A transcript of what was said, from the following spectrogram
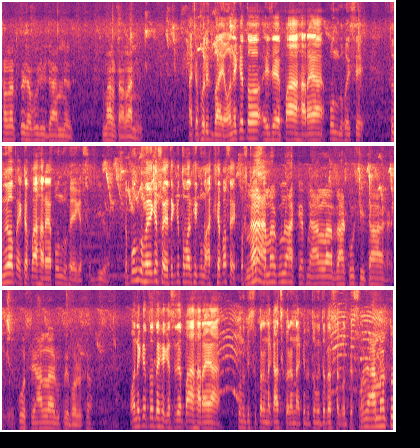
সলাট করে পুঁজি দেয় আপনার মালটা রানি আচ্ছা ফরিদ ভাই অনেকে তো এই যে পা হারায়া পঙ্গু হয়েছে তুমিও একটা পা হারায়া পঙ্গু হয়ে গেছো। তো পঙ্গু হয়ে গেছো এতে কি তোমার কি কোনো আক্ষেপ আছে? না আমার কোনো আক্ষেপ নেই। আল্লাহ যা করছি তা করছে আল্লাহর উপরে ভরসা। অনেকে তো দেখা গেছে যে পা হারায়া কোনো কিছু করে না কাজ করে না কিন্তু তুমি তো ব্যবসা করতেছো। মানে আমার তো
